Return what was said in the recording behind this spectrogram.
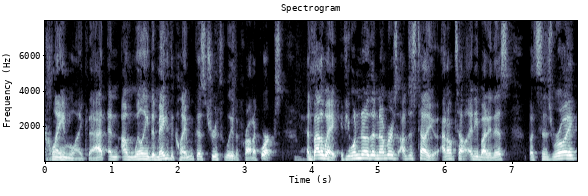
claim like that, and I'm willing to make the claim because truthfully, the product works. Yes. And by the way, if you want to know the numbers, I'll just tell you. I don't tell anybody this, but since Roy,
